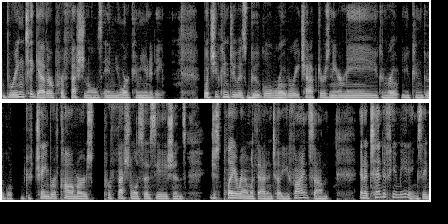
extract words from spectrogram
bring together professionals in your community. What you can do is Google Rotary chapters near me. You can wrote you can Google Chamber of Commerce, professional associations. Just play around with that until you find some and attend a few meetings. They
